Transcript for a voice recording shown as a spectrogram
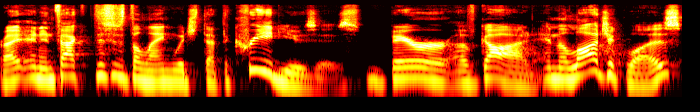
right? And in fact, this is the language that the creed uses, bearer of God. And the logic was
